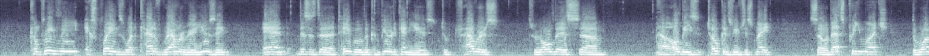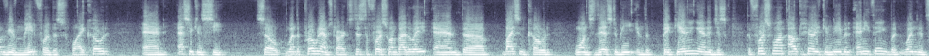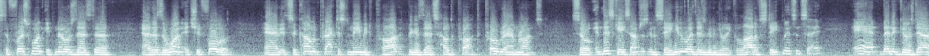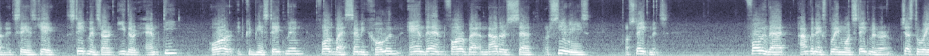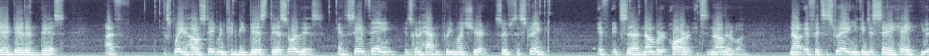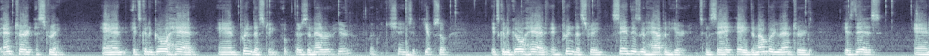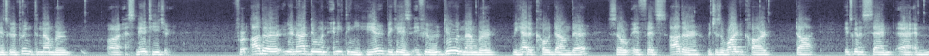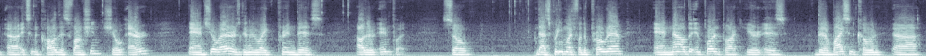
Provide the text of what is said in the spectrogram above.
completely explains what kind of grammar we're using and this is the table the computer can use to traverse through all this um, uh, all these tokens we've just made. So that's pretty much the one we've made for this Y code. And as you can see so when the program starts this is the first one by the way and the Bison code wants this to be in the beginning and it just the first one out here you can name it anything but when it's the first one it knows that's the uh, that's the one it should follow and it's a common practice to name it prog because that's how the, prog, the program runs so in this case I'm just gonna say you know what there's gonna be like a lot of statements inside and then it goes down it says okay the statements are either empty or it could be a statement followed by a semicolon and then followed by another set or series of statements Following that, I'm going to explain what statement are, just the way I did in this. I've explained how a statement could be this, this, or this. And the same thing is going to happen pretty much here. So if it's a string, if it's a number or it's another one. Now if it's a string, you can just say, hey, you entered a string. And it's going to go ahead and print the string. Oh, there's an error here. Let me change it. Yep, so it's going to go ahead and print the string. Same thing is going to happen here. It's going to say, hey, the number you entered is this and it's going to print the number uh, as an integer for other we're not doing anything here because if you do remember we had a code down there so if it's other which is a wildcard dot it's going to send uh, and uh, it's going to call this function show error and show error is going to like print this other input so that's pretty much for the program and now the important part here is the bison code uh,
